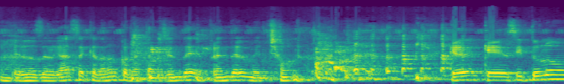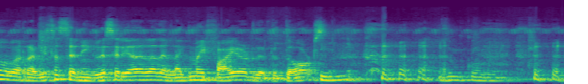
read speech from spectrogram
Ajá. Eh, Los del gas se quedaron con la canción de Prende el mechón. que, que si tú lo revisas en inglés sería la de Like My Fire de The Doors. es un cover.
